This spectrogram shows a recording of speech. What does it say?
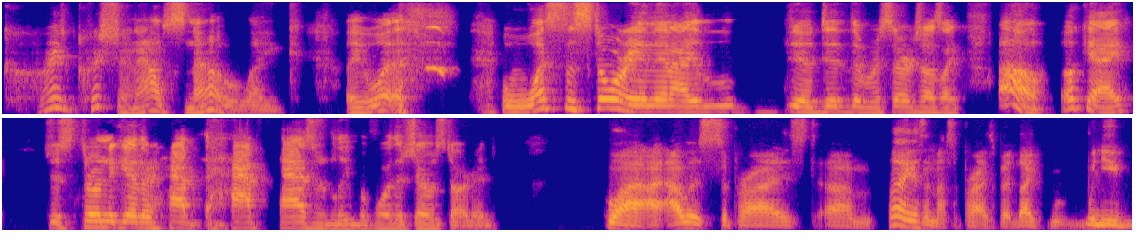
Chris, Christian Al Snow, like like what what's the story? And then I you know, did the research. I was like, oh, okay, just thrown together hap- haphazardly before the show started. Well, I, I was surprised. Um, well, I guess I'm not surprised, but like when you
